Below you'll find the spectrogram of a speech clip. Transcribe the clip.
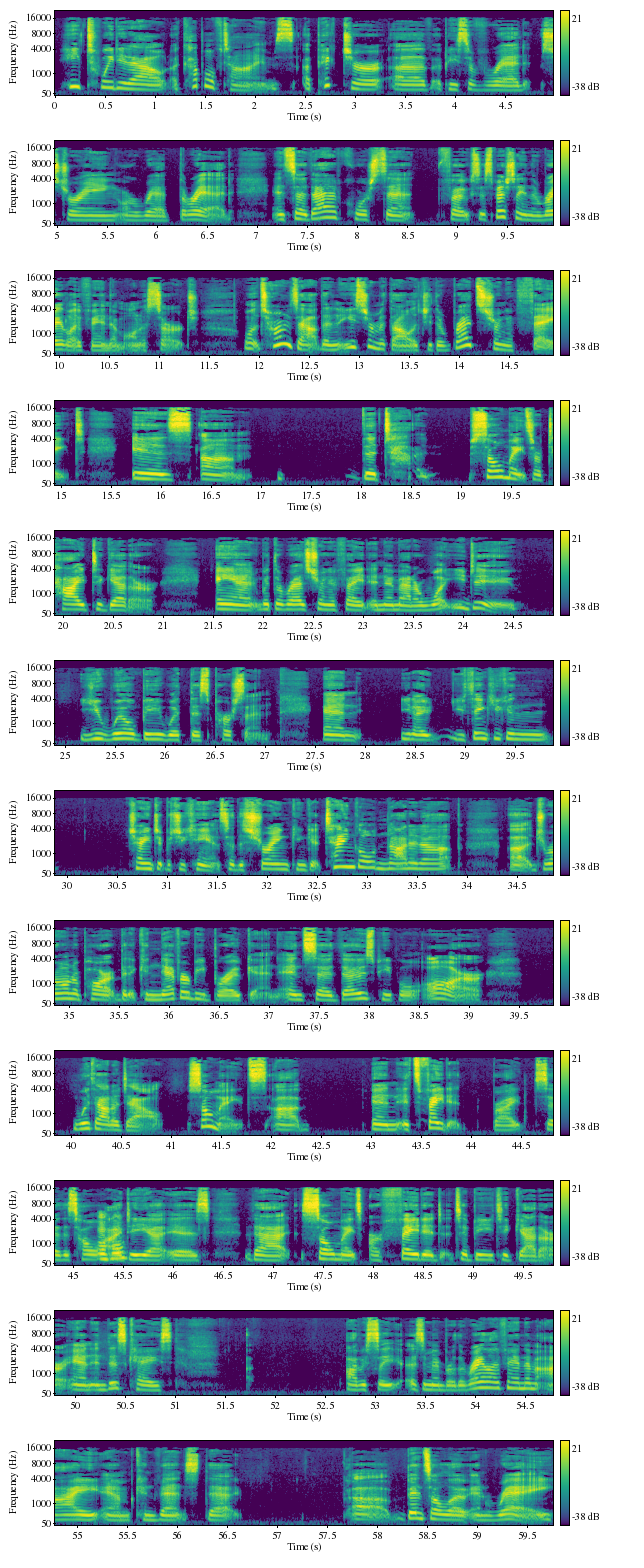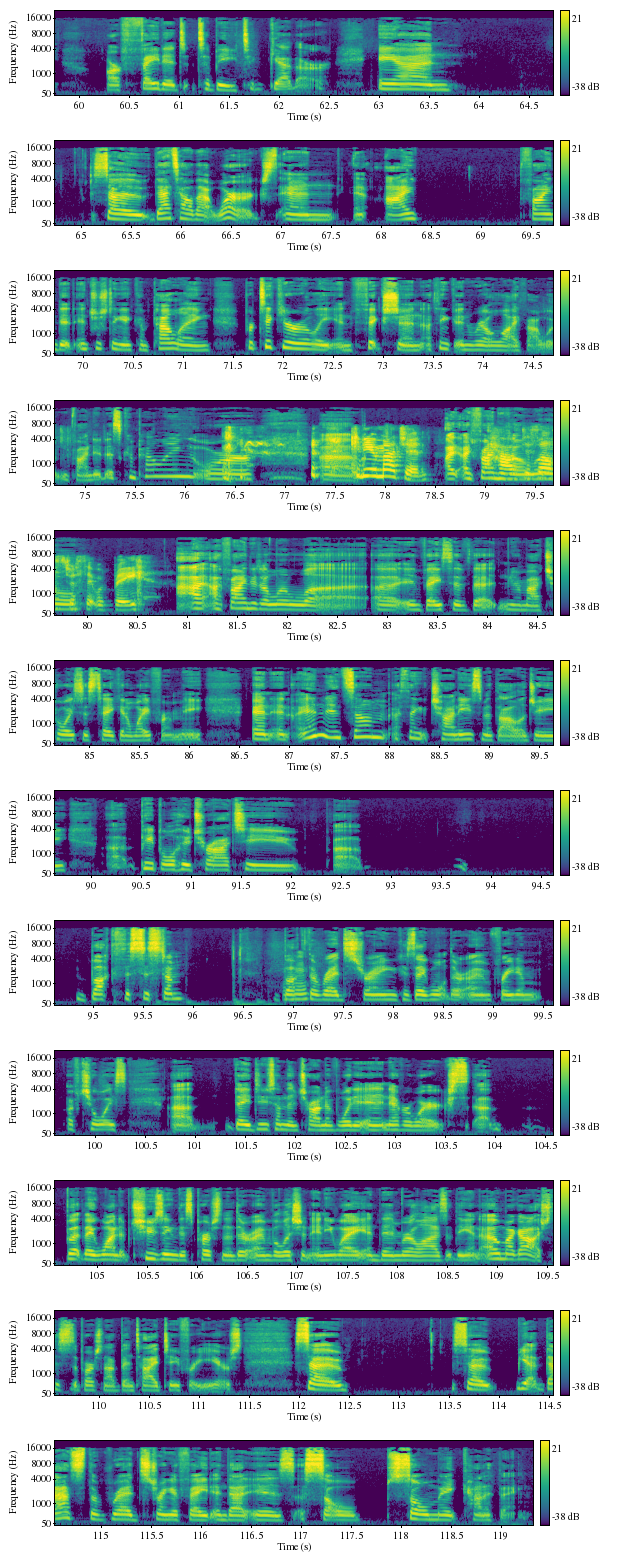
he tweeted out a couple of times a picture of a piece of red string or red thread. And so that, of course, sent folks, especially in the Reylo fandom, on a search. Well, it turns out that in Eastern mythology, the red string of fate is um, the t- soulmates are tied together. And with the red string of fate and no matter what you do you will be with this person. And you know you think you can change it but you can't. So the string can get tangled knotted up uh, drawn apart but it can never be broken. And so those people are without a doubt soulmates uh, and it's fated right? So, this whole mm-hmm. idea is that soulmates are fated to be together. And in this case, obviously, as a member of the Reylo fandom, I am convinced that uh, Ben Solo and Rey are fated to be together. And so that's how that works. And, and I find it interesting and compelling, particularly in fiction. I think in real life I wouldn't find it as compelling. Or uh, can you imagine? I, I find how disastrous little, it would be. I, I find it a little uh, uh, invasive that you know my choice is taken away from me, and and and in some I think Chinese mythology, uh, people who try to uh, buck the system buck mm-hmm. the red string because they want their own freedom of choice. Uh, they do something to try and avoid it, and it never works. Uh, but they wind up choosing this person of their own volition anyway, and then realize at the end, oh my gosh, this is a person I've been tied to for years. So, so yeah, that's the red string of fate, and that is a soul soulmate kind of thing.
